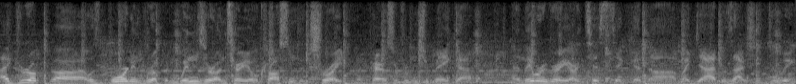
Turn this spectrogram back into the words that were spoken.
I grew up, uh, I was born and grew up in Windsor, Ontario, across from Detroit. My parents were from Jamaica, and they were very artistic. And uh, my dad was actually doing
